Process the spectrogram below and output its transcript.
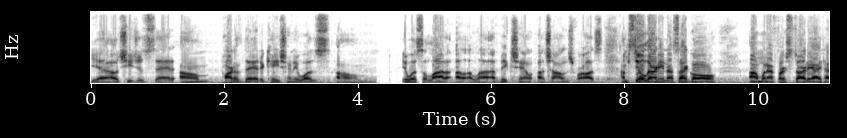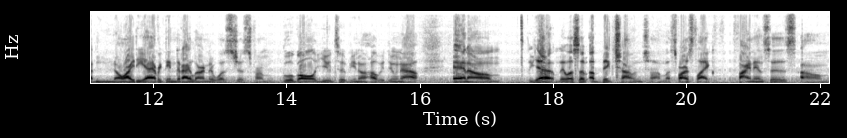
Yeah, she just said um, part of the education it was um, it was a lot a, a lot a big cha- a challenge for us. I'm still learning as I go. Um, when I first started, I had no idea. Everything that I learned was just from Google, YouTube. You know how we do now, and um, yeah, it was a, a big challenge um, as far as like finances, um,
